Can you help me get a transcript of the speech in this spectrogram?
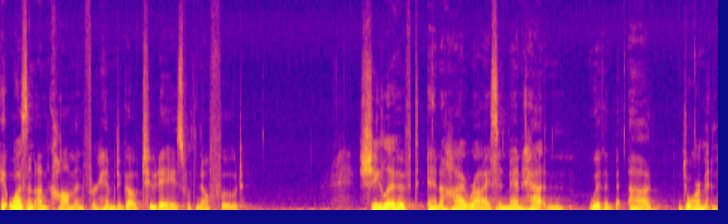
it wasn't uncommon for him to go two days with no food. She lived in a high rise in Manhattan with a uh, doorman.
